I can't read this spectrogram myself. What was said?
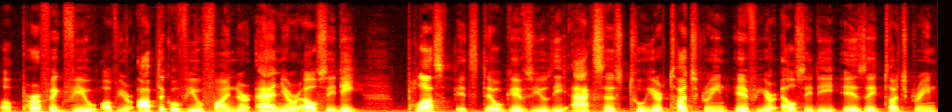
a perfect view of your optical viewfinder and your LCD. Plus, it still gives you the access to your touchscreen if your LCD is a touchscreen.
